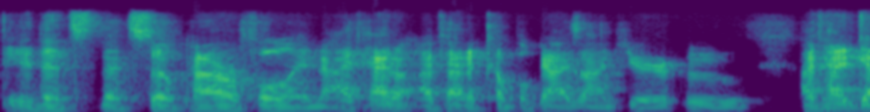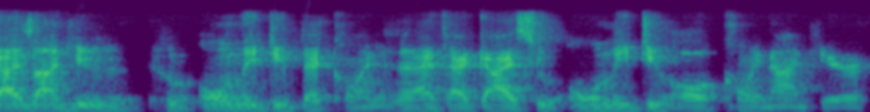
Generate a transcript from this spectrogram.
Dude, that's that's so powerful, and I've had I've had a couple guys on here who I've had guys on who who only do Bitcoin, and then I've had guys who only do altcoin on here.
